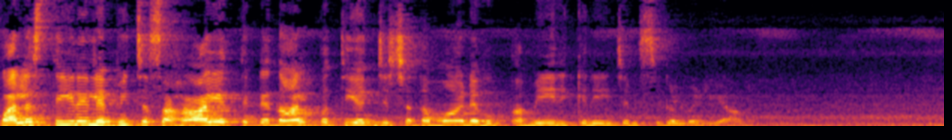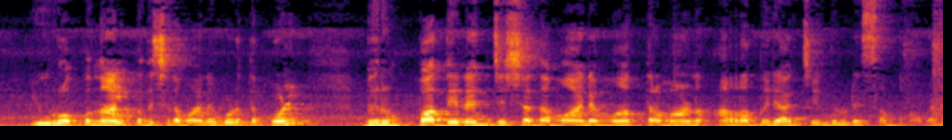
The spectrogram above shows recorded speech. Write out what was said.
പലസ്തീന് ലഭിച്ച സഹായത്തിന്റെ നാൽപ്പത്തിയഞ്ച് ശതമാനവും അമേരിക്കൻ ഏജൻസികൾ വഴിയാണ്. യൂറോപ്പ് നാൽപ്പത് ശതമാനം കൊടുത്തപ്പോൾ വെറും പതിനഞ്ച് ശതമാനം മാത്രമാണ് അറബ് രാജ്യങ്ങളുടെ സംഭാവന.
